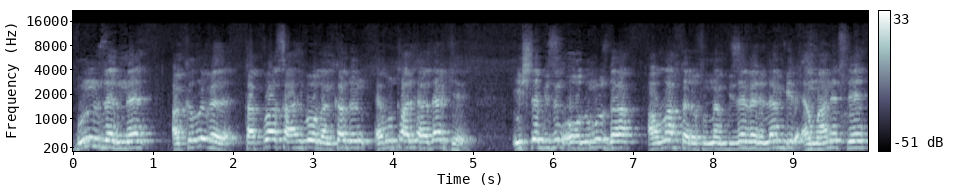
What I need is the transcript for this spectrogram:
Bunun üzerine akıllı ve takva sahibi olan kadın Ebu Talha der ki işte bizim oğlumuz da Allah tarafından bize verilen bir emanetti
